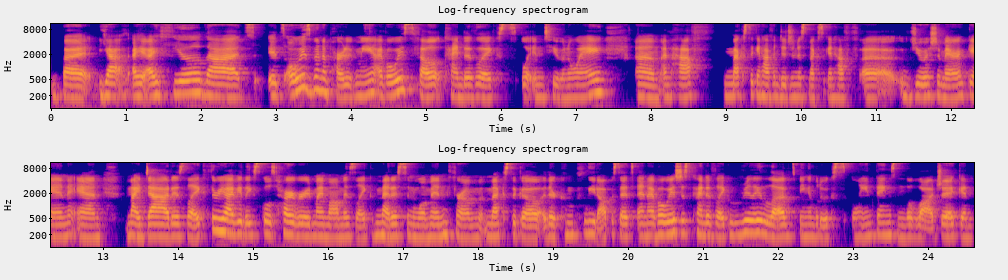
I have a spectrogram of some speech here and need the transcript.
but yeah, I, I feel that it's always been a part of me. I've always felt kind of like split in two in a way. Um, I'm half Mexican, half indigenous Mexican, half uh, Jewish American. And my dad is like three Ivy League schools, Harvard. My mom is like medicine woman from Mexico. They're complete opposites. And I've always just kind of like really loved being able to explain things and the logic and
